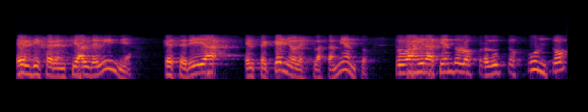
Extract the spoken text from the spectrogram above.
el diferencial de línea, que sería el pequeño desplazamiento. Tú vas a ir haciendo los productos juntos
